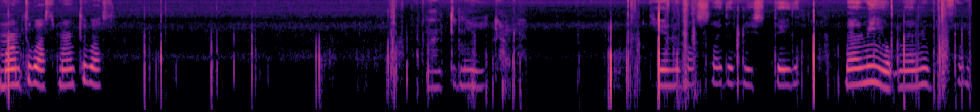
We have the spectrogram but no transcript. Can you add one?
Mantı bas, mantı bas. Bassaydın riskteydin. Mermin yok, mermi bassana.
